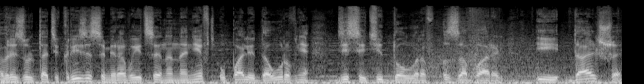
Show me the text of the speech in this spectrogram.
В результате кризиса мировые цены на нефть упали до уровня 10 долларов за баррель. И дальше,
